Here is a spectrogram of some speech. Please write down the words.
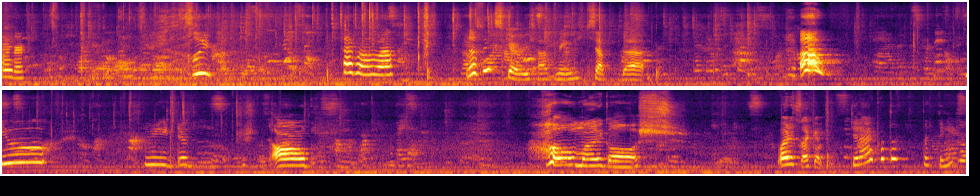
Okay. Sleep. Hi, Mama. Nothing scary is happening except that. Oh! You need to. Oh. Oh my gosh. Wait a second. Did I put the, the thing there?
